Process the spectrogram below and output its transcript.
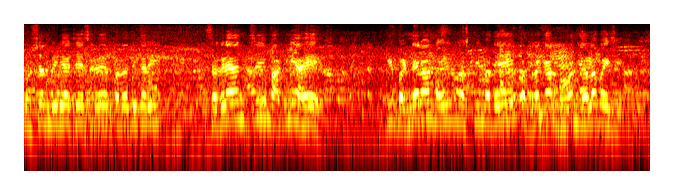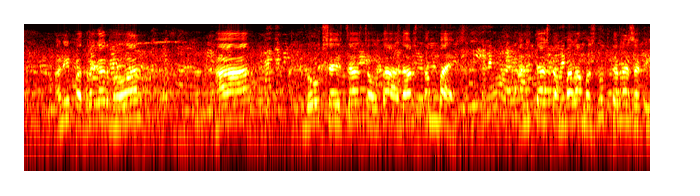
social मीडियाचे सगळे पदाधिकारी सगळ्यांची मागणी आहे. की बंडेरा नवीन वस्तीमध्ये पत्रकार भवन झालं पाहिजे. आणि पत्रकार भवन हा लोकशाहीचा चौथा आधारस्तंभ आहे. आणि त्या स्तंभाला मजबूत करण्यासाठी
